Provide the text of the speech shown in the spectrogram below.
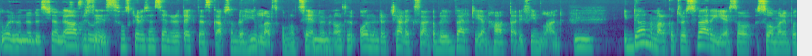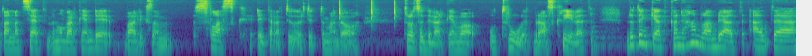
Århundradets kärlekshistoria. Ja, precis. Hon skrev ju sen senare ett äktenskap som blev hyllad, som något senare, mm. men Århundradets kärlekssaga blev verkligen hatad i Finland. Mm i Danmark och tror jag Sverige så såg man det på ett annat sätt men hon verkligen, det var liksom slasklitteratur tyckte man då trots att det verkligen var otroligt bra skrivet. Men då tänker jag att kan det handla om det att, att äh,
